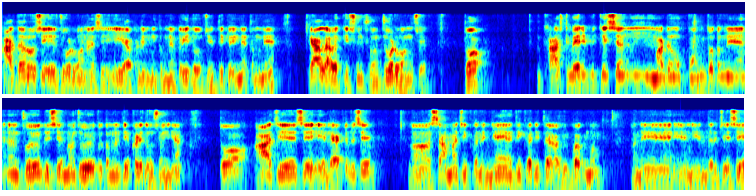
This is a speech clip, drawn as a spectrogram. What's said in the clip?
આધારો છે એ જોડવાના છે એ આપણે હું તમને કહી દઉં, જેથી કરીને તમને ખ્યાલ આવે કે શું શું જોડવાનું છે. તો કાસ્ટ વેરિફિકેશન માટેનું ફોર્મ તો તમે જોયું જ હશે, ન જોયું તો તમને દેખાડી દઉં છું અહીંયા. તો આ જે છે એ લેટર છે સામાજિક અને ન્યાય અધિકારીતા વિભાગનો. અને એની અંદર જે છે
